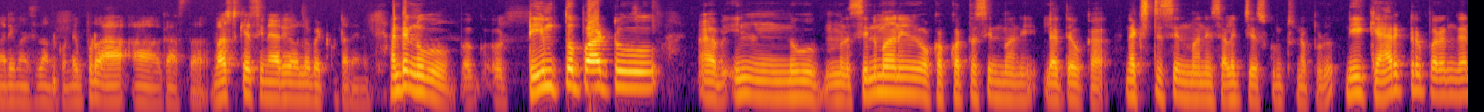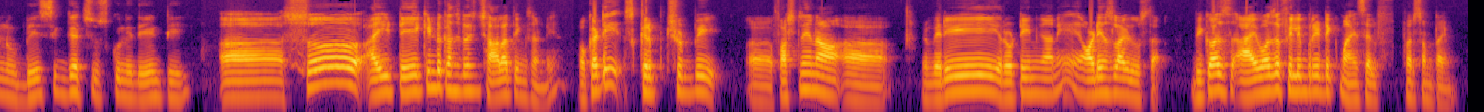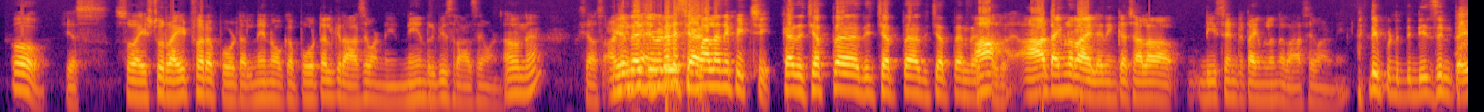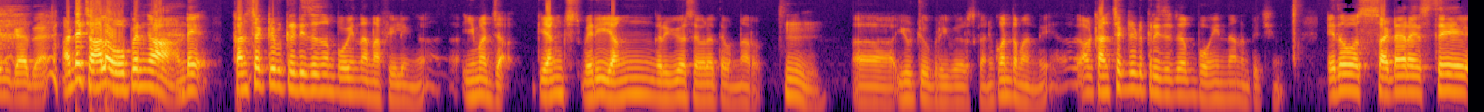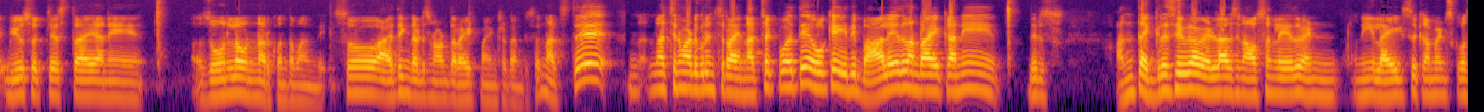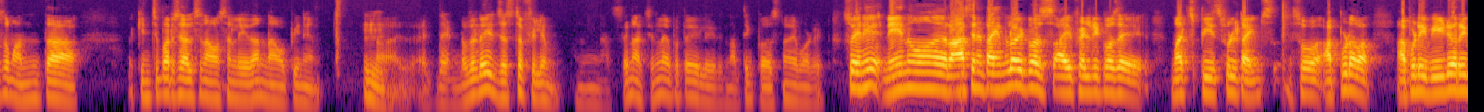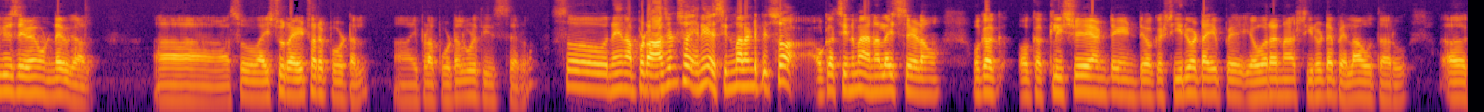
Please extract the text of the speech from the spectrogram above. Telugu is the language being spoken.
మరీ మంచిది అనుకుంటా. ఇప్పుడు కాస్త వర్స్ట్ కేస్ సినారియోలో పెట్టుకుంటా నేను. అంటే నువ్వు టీంతో పాటు ఇన్ నువ్వు మన సినిమాని ఒక కొత్త సినిమాని లేకపోతే ఒక నెక్స్ట్ సినిమాని సెలెక్ట్ చేసుకుంటున్నప్పుడు నీ క్యారెక్టర్ పరంగా నువ్వు బేసిక్గా చూసుకునేది ఏంటి? So I take into consideration చాలా థింగ్స్ అండి. ఒకటి స్క్రిప్ట్ షుడ్ బి ఫస్ట్ నేను వెరీ రొటీన్ గానీ ఆడియన్స్ లాగా చూస్తా. Because I was a film critic myself for some time. Oh! Yes. So I to write for a portal. నేను ఒక పోర్టల్కి రాసేవాడిని. నేను రివ్యూస్ రాసేవాడిని. అవునా? సినిమాలని పిచ్చి కాదు చెత్త అది చెత్త అది చెత్త ఆ- టైంలో రాయలేదు ఇంకా చాలా డీసెంట్ టైంలోనే రాసేవాడిని. అంటే ఇప్పుడు డీసెంట్ టైం కాదా? అంటే చాలా ఓపెన్గా అంటే కన్స్ట్రక్టివ్ క్రిటిసిజం పోయిందన్న ఫీలింగ్ ఈ మధ్య. యంగ్ వెరీ యంగ్ రివ్యూవర్స్ ఎవరైతే ఉన్నారో. యూట్యూబ్ రివ్యూవర్స్ కానీ కొంతమంది ఆ కన్స్ట్రక్టివ్ క్రిటిసిజం పోయిందని అనిపించింది. ఏదో సటైర్ వేస్తే వ్యూస్ వచ్చేస్తాయి అనే జోన్లో ఉన్నారు కొంతమంది. So I think that is not the right mind set అనిపిస్తుంది. నచ్చితే నచ్చిన వాటి గురించి రాయి. నచ్చకపోతే ఓకే ఇది బాగాలేదు అని రాయి కానీ దర్ ఇస్ అంత అగ్రెసివ్గా వెళ్ళాల్సిన అవసరం లేదు. అండ్ నీ లైక్స్ కమెంట్స్ కోసం అంత కించపరచాల్సిన అవసరం లేదని నా opinion. At the end of the day just a film నచ్చితే నచ్చింది లేకపోతే లేదు. Nothing personal about it so any నేను రాసిన టైంలో it was I felt it was a much peaceful times so అప్పుడు అప్పుడు ఈ వీడియో రివ్యూస్ ఏమేమి ఉండేవి కాదు. So I to write for a portal ఇప్పుడు ఆ పోర్టల్ కూడా తీస్తారు సో నేను అప్పుడు ఆసెంట్ సో ఎనీ సినిమాలు అంటే సో ఒక సినిమా అనలైజ్ చేయడం ఒక ఒక క్లిషే అంటే ఏంటి? ఒక స్టీరియో టైప్ ఎవరైనా స్టీరియో టైప్ ఎలా అవుతారు?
